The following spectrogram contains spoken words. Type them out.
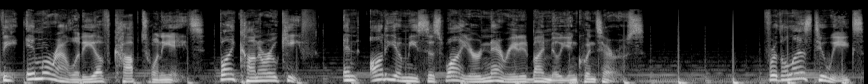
The Immorality of COP28 by Connor O'Keeffe, an audio Mises Wire narrated by Millian Quinteros. For the last two weeks,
